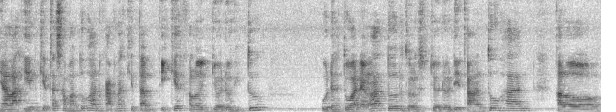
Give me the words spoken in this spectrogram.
nyalahin kita sama Tuhan karena kita pikir kalau jodoh itu udah Tuhan yang ngatur terus jodoh di tangan Tuhan. Kalau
